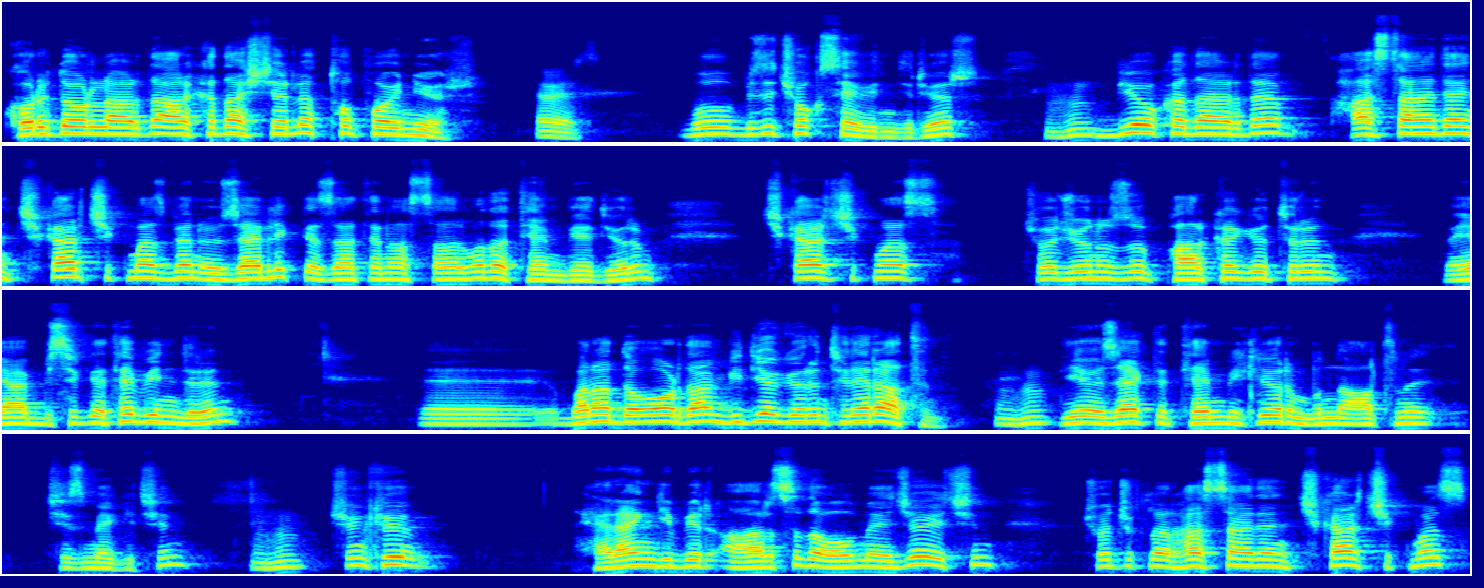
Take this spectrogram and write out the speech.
koridorlarda arkadaşlarıyla top oynuyor. Evet. Bu bizi çok sevindiriyor. Hı hı. Bir o kadar da hastaneden çıkar çıkmaz ben özellikle zaten hastalarıma da tembih ediyorum. Çıkar çıkmaz çocuğunuzu parka götürün veya bisiklete bindirin. Ee, bana da oradan video görüntüleri atın Hı hı. diye özellikle tembihliyorum bunun altını çizmek için. Hı hı. Çünkü herhangi bir ağrısı da olmayacağı için çocuklar hastaneden çıkar çıkmaz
